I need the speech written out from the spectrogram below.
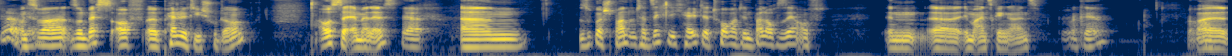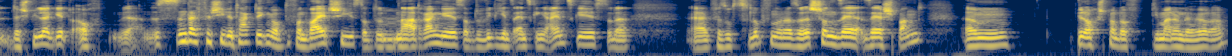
Ja, okay. Und zwar so ein Best-of äh, aus der MLS. Ja. Ähm, super spannend und tatsächlich hält der Torwart den Ball auch sehr oft in, äh, im 1 gegen 1. Okay. Weil der Spieler geht auch, ja, es sind halt verschiedene Taktiken, ob du von weit schießt, ob du nah dran gehst, ob du wirklich ins 1 gegen 1 gehst oder äh, versuchst zu lupfen oder so. Das ist schon sehr, sehr spannend. Ähm, bin auch gespannt auf die Meinung der Hörer.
